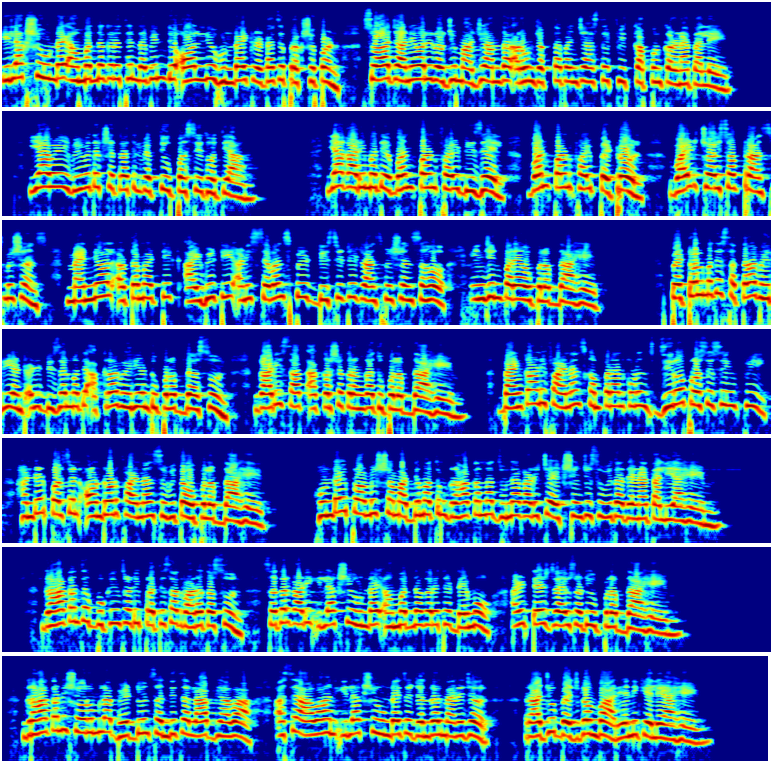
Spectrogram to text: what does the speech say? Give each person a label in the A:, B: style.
A: Ilakshi Hyundai Ahmednagar येथे नवीन the all new Hyundai क्रेटाचे प्रक्षेपण. सोळा जानेवारी रोजी माजी आमदार अरुण जगताप यांच्या हस्ते फीत कापून करण्यात आले. यावेळी विविध क्षेत्रातील व्यक्ती उपस्थित होत्या. या गाडीमध्ये one point five diesel one point five petrol wide choice of transmissions manual automatic I V T आणि seven speed D C T ट्रान्समिशनसह engine पर्याय उपलब्ध आहेत. पेट्रोलमध्ये सतरा व्हेरियंट आणि डिझेलमध्ये अकरा व्हेरियंट उपलब्ध असून गाडी सात आकर्षक रंगात उपलब्ध आहे. बँका आणि फायनान्स कंपन्यांकडून zero processing fee hundred percent on road finance सुविधा उपलब्ध आहेत. हुंडाई प्रॉमिसच्या माध्यमातून ग्राहकांना जुन्या गाडीच्या एक्सचेंजची सुविधा देण्यात आली आहे. ग्राहकांचा बुकिंगसाठी प्रतिसाद वाढत असून सदर गाडी इलाक्षी हुंडाई अहमदनगर येथे डेमो आणि टेस्ट ड्राईव्हसाठी उपलब्ध आहे. ग्राहकांनी शोरूमला भेट देऊन संधीचा लाभ घ्यावा असे आवाहन इलाक्षी हुंडाईचे जनरल मॅनेजर राजू बेजगमवार यांनी केले आहे.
